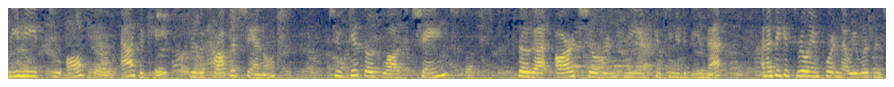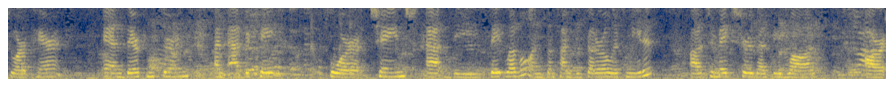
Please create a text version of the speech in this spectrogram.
we need to also advocate through the proper channels to get those laws changed so that our children's needs continue to be met. And I think it's really important that we listen to our parents and their concerns and advocate for change at the state level and sometimes the federal if needed uh, to make sure that the laws are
